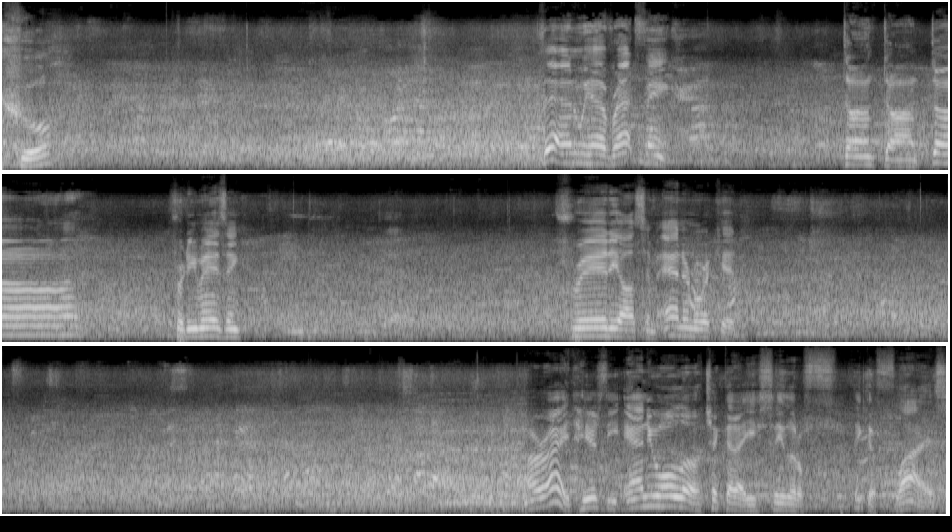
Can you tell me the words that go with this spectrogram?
Cool. Then we have Rat Fink. Dun dun dun. Pretty amazing. Pretty awesome. And an orchid. Alright, here's the annual. Oh, check that out. You see little, I think they're flies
